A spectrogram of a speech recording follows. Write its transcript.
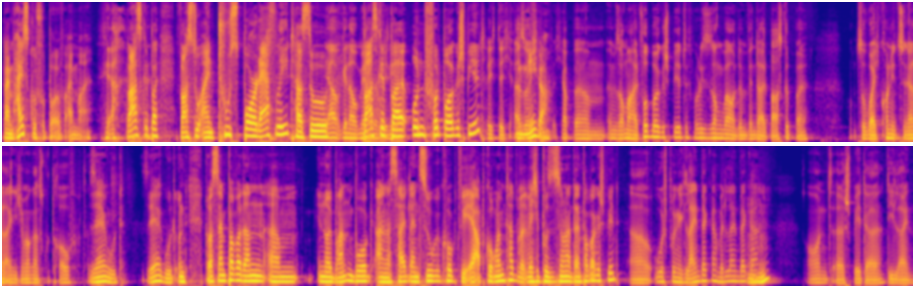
beim Highschool-Football auf einmal. Ja. Basketball. Warst du ein Two-Sport-Athlete? Hast du ja, genau, Basketball und Football gespielt? Richtig. Also Mega. ich, ich habe ähm, im Sommer halt Football gespielt, wo die Saison war, und im Winter halt Basketball. Und so war ich konditionell eigentlich immer ganz gut drauf. Sehr gut, sehr gut. Und du hast deinem Papa dann ähm, in Neubrandenburg an der Sideline zugeguckt, wie er abgeräumt hat. Welche Position hat dein Papa gespielt? Uh, ursprünglich Linebacker, Mittellinebacker mhm. und uh, später D-Line.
